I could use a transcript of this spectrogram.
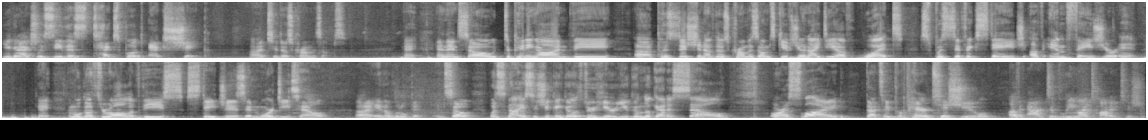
you can actually see this textbook X shape uh, to those chromosomes. Okay, and then so depending on the uh, position of those chromosomes gives you an idea of what specific stage of M phase you're in. Okay, and we'll go through all of these stages in more detail uh, in a little bit. And so what's nice is you can go through here, you can look at a cell or a slide that's a prepared tissue of actively mitotic tissue.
